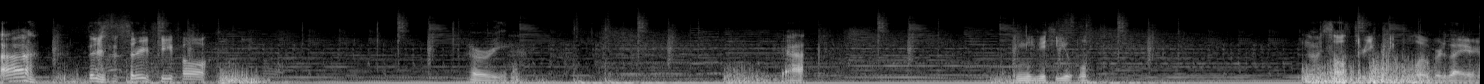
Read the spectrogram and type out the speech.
Ah! There's three people. Hurry. Yeah. I need a heal. No, I saw three people over there.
